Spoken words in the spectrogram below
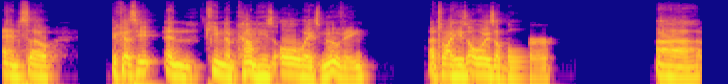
And so, because he in Kingdom Come, he's always moving. That's why he's always a blur. Uh,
